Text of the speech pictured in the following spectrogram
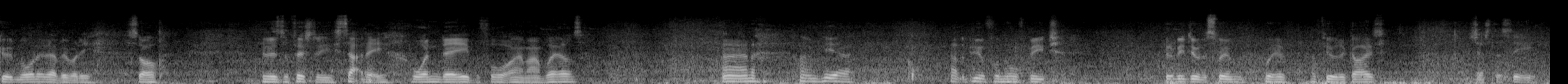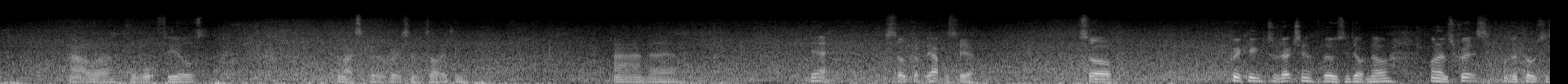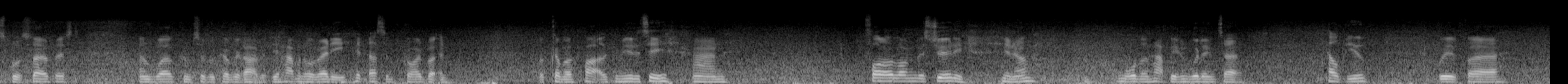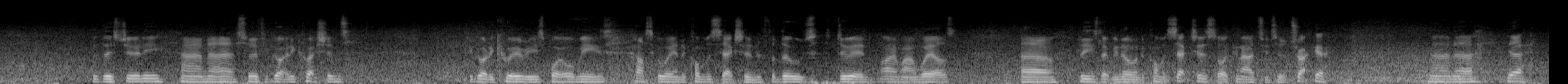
Good morning, everybody. So it is officially Saturday, one day before Ironman Wales, and I'm here at the beautiful North Beach. To be doing a swim with a few of the guys just to see how uh, the water feels. That's a bit of race anxiety, and uh, yeah, soak up the atmosphere. So, quick introduction for those who don't know. My name's Chris, I'm the coach and sports therapist and welcome to Recovery Lab. If you haven't already, hit that subscribe button, become a part of the community and follow along this journey, you know. More than happy and willing to help you with uh, with this journey and uh, so if you've got any questions if you've got any queries by all means ask away in the comment section for those doing Ironman Wales uh, please let me know in the comment section so I can add you to the tracker. And uh, yeah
